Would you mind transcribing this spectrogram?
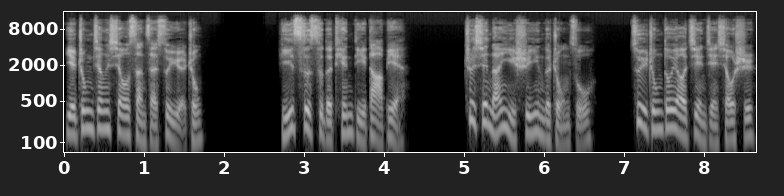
也终将消散在岁月中。一次次的天地大变，这些难以适应的种族，最终都要渐渐消失。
